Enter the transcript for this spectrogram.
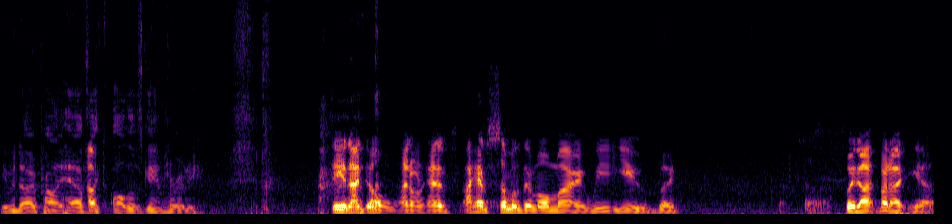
Even though I probably have Oh. like all those games already. See, and I don't. I don't have. I have some of them on my Wii U, but. Uh, but I, but I, yeah,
